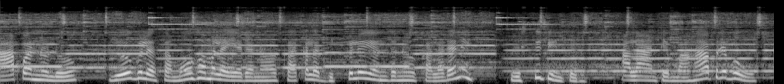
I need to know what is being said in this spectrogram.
ఆ పన్నులు యోగుల సమూహముల ఎడను సకల దిక్కుల ఎందును కలడని విస్తుతింతురు అలాంటి మహాప్రభువు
